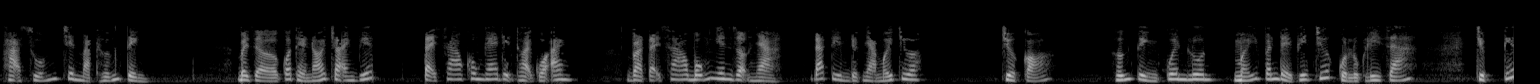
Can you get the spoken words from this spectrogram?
hạ xuống trên mặt hướng tình. Bây giờ có thể nói cho anh biết, tại sao không nghe điện thoại của anh? Và tại sao bỗng nhiên dọn nhà? Đã tìm được nhà mới chưa? Chưa có. Hướng tình quên luôn mấy vấn đề phía trước của lục ly giá, trực tiếp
